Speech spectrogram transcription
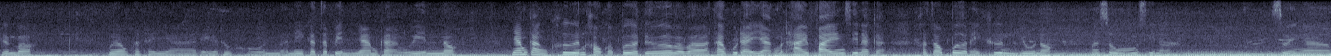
เห็นบ่เมืองพัทยาเด็กทุกคน อันนี้ก็จะเป็นยามกลางเวนเนาะยามกลางคืนเขาก็เปิดเด้อแบบว่า ถ้าผู้ใดอยากมาทายไฟจังซี่นะก็เขาเจ้าเปิดให้ขึ้นอยู่เนาะมาซูมสินะ สวยงาม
